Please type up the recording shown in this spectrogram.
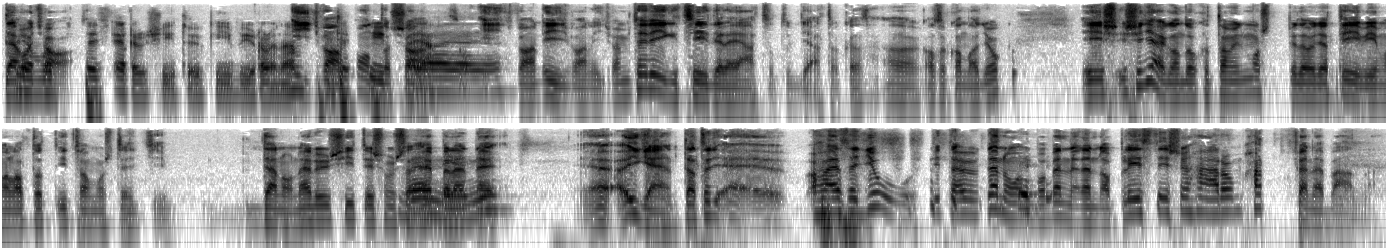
De Ilyen hogyha, egy erősítő kívülről, nem? így van, egy pontosan. Ja, ja, ja. Így van, így van, így van. Mint egy régi CD lejátszó, tudjátok, az, azok a nagyok. És, és így elgondolkodtam, hogy most például, hogy a tévém alatt ott itt van most egy Denon erősítés, most Vennél ebben lenne... mi? E, Igen, tehát, hogy e, ha ez egy jó, itt a Denonban benne lenne a Playstation 3, hát fene bánna.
